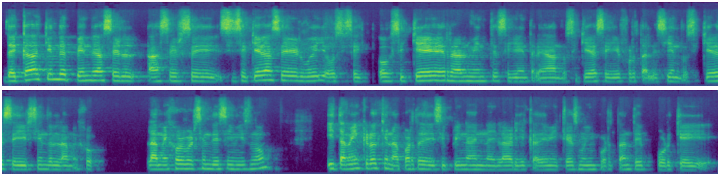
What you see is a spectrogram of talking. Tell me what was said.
de cada quien depende hacer, hacerse, si se quiere hacer güey o si, se, o si quiere realmente seguir entrenando, si quiere seguir fortaleciendo, si quiere seguir siendo la mejor, la mejor versión de sí mismo. Y también creo que en la parte de disciplina en el área académica es muy importante porque,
